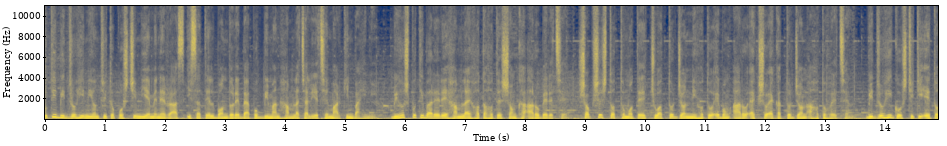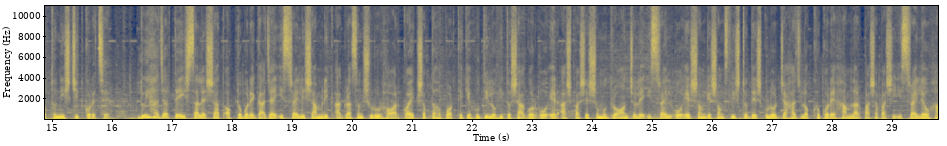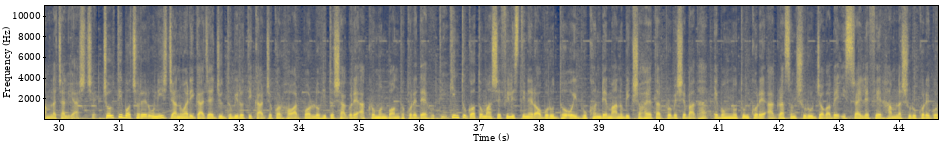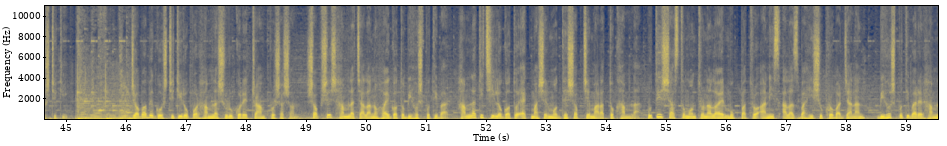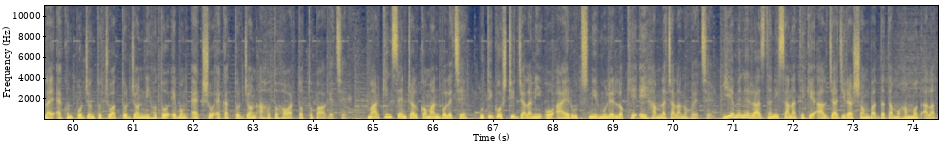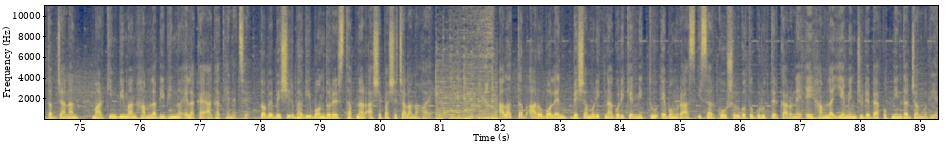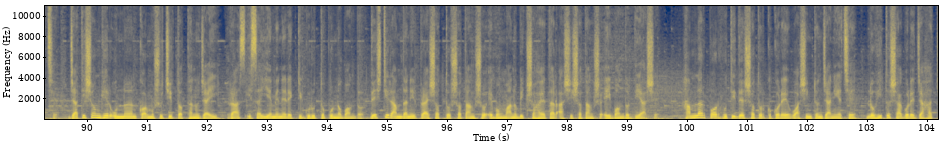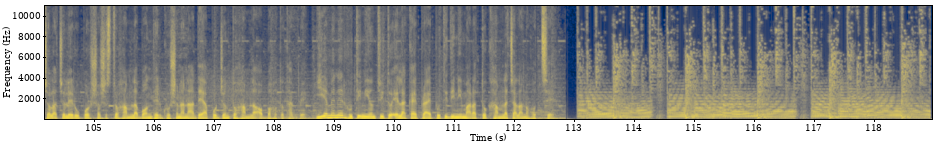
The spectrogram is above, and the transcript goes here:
হুতি বিদ্রোহী নিয়ন্ত্রিত পশ্চিম ইয়েমেনের রাস ইসাতেল বন্দরে ব্যাপক বিমান হামলা চালিয়েছে মার্কিন বাহিনী। বৃহস্পতিবারের এ হামলায় হতাহতের সংখ্যা আরও বেড়েছে। সবশেষ তথ্য মতে, চুয়াত্তর জন নিহত এবং আরও একশো একাত্তর জন আহত হয়েছেন। বিদ্রোহী গোষ্ঠীটি এ তথ্য নিশ্চিত করেছে। দুই হাজার তেইশ সালের সাত অক্টোবরে গাজায় ইসরায়েলি সামরিক আগ্রাসন শুরুর হওয়ার কয়েক সপ্তাহ পর থেকে হুতি লোহিত সাগর ও এর আশপাশের সমুদ্র অঞ্চলে ইসরায়েল ও এর সঙ্গে সংশ্লিষ্ট দেশগুলোর জাহাজ লক্ষ্য করে হামলার পাশাপাশি ইসরায়েলেও হামলা চালিয়ে আসছে। চলতি বছরের ১৯ জানুয়ারি গাজায় যুদ্ধবিরতি কার্যকর হওয়ার পর লোহিত সাগরে আক্রমণ বন্ধ করে দেয় হুতি। কিন্তু গত মাসে ফিলিস্তিনের অবরুদ্ধ ওই ভূখণ্ডে মানবিক সহায়তার প্রবেশে বাধা এবং নতুন করে আগ্রাসন শুরুর জবাবে ইসরায়েলে ফের হামলা শুরু করে গোষ্ঠীটি। জবাবে গোষ্ঠীটির ওপর হামলা শুরু করে ট্রাম্প প্রশাসন। সবশেষ হামলা চালানো হয় গত বৃহস্পতিবার। হামলাটি ছিল গত এক মাসের মধ্যে সবচেয়ে মারাত্মক হামলা। হুতির স্বাস্থ্য মন্ত্রণালয়ের মুখপাত্র আনিস আলাসবাহী শুক্রবার জানান, বৃহস্পতিবারের হামলায় এখন পর্যন্ত চুয়াত্তর জন নিহত এবং একশো একাত্তর জন আহত হওয়ার তথ্য পাওয়া গেছে। মার্কিন সেন্ট্রাল কমান্ড বলেছে, হুতি গোষ্ঠীর জ্বালানি ও আয়ের উৎস নির্মূলের লক্ষ্যে এই হামলা চালানো হয়েছে। ইয়েমেনের রাজধানী সানা থেকে আল জাজিরার সংবাদদাতা মোহাম্মদ আলাত্তাব জানান, মার্কিন বিমান হামলা বিভিন্ন এলাকায় আঘাত হেনেছে, তবে বেশিরভাগই বন্দরের স্থাপনার আশেপাশে চালানো হয়। আলাত্তাব আরও বলেন, বেসামরিক নাগরিকের মৃত্যু এবং রাস ইসার কৌশলগত গুরুত্বের কারণে এই হামলা ইয়েমেন জুড়ে ব্যাপক নিন্দার জন্ম দিয়েছে। জাতিসংঘের উন্নয়ন কর্মসূচির তথ্যানুযায়ী, রাস ইসা ইয়েমেনের একটি গুরুত্বপূর্ণ বন্দর। দেশটির আমদানির প্রায় সত্তর শতাংশ এবং মানবিক সহায়তার আশি শতাংশ এই বন্দর দিয়ে আসে। হামলার পর হুতিদের সতর্ক করে ওয়াশিংটন জানিয়েছে, লোহিত সাগরে জাহাজ চলাচলের উপর সশস্ত্র হামলা বন্ধের ঘোষণা না দেয়া পর্যন্ত হামলা অব্যাহত থাকবে। ইয়েমেনের হুতি নিয়ন্ত্রিত এলাকায় প্রায় প্রতিদিনই মারাত্মক হামলা চালানো হচ্ছে।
